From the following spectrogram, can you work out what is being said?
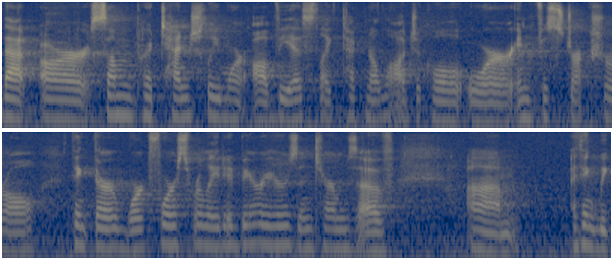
that are some potentially more obvious, like technological or infrastructural. I think there are workforce-related barriers in terms of, um, I think we,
